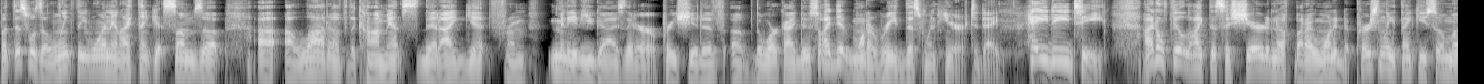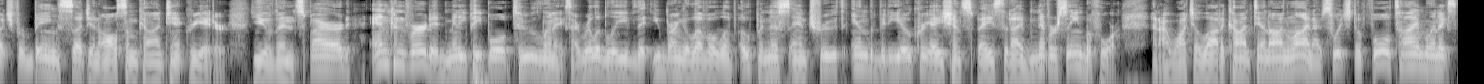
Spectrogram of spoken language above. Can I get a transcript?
But this was a lengthy one, and I think it sums up uh, a lot of the comments that I get from many of you guys that are appreciative of the work I do. So I did want to read this one here today. Hey DT, I don't feel like this is shared enough, but I wanted to personally thank you so much for being such an awesome content creator. You've inspired and converted many people to Linux. I really believe that you bring a level of openness and truth in the video creation space that I've never seen before. And I watch a lot of content online. I've to full-time Linux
